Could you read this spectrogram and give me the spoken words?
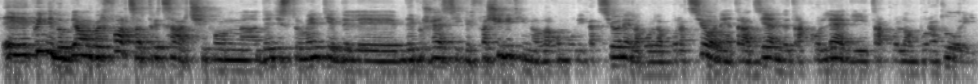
E quindi dobbiamo per forza attrezzarci con degli strumenti e delle, dei processi che facilitino la comunicazione e la collaborazione tra aziende, tra colleghi, tra collaboratori.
